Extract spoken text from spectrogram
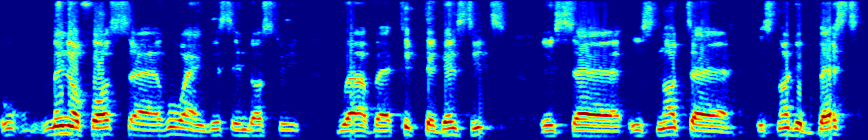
many of us who are in this industry we have kicked against it. It's, it's, not, it's not the best.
